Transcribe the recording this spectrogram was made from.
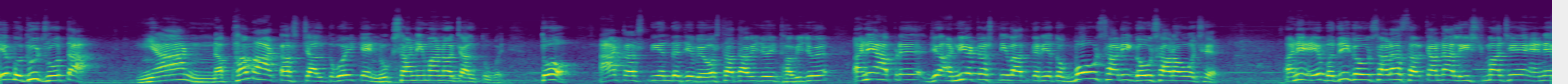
એ બધું જોતા ત્યાં નફામાં આ ટ્રસ્ટ ચાલતું હોય કે નુકસાનીમાં ન ચાલતું હોય. તો આ ટ્રસ્ટની અંદર જે વ્યવસ્થા થવી જોઈએ થવી જોઈએ. અને આપણે જે અન્ય ટ્રસ્ટની વાત કરીએ તો બહુ સારી ગૌશાળાઓ છે. અને એ બધી ગૌશાળા સરકારના લિસ્ટમાં છે, એને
